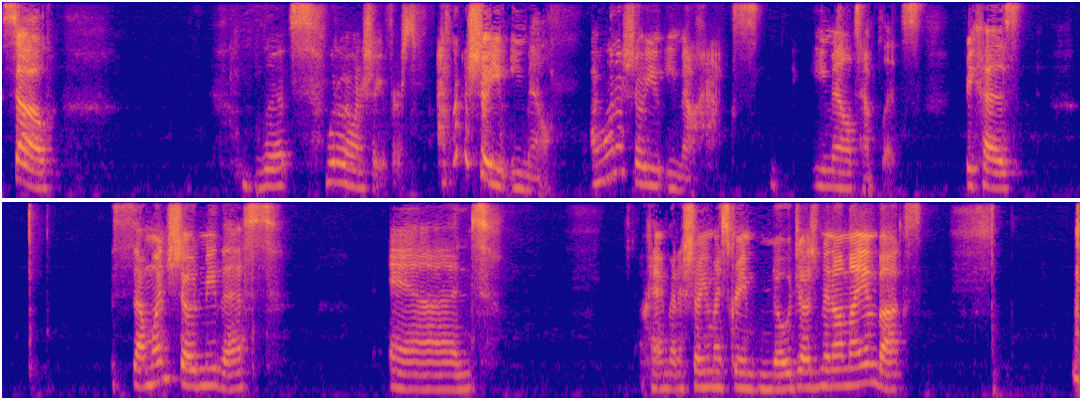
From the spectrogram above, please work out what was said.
so let's, what do I want to show you first? I want to show you email. I want to show you email hacks, email templates, because someone showed me this and okay, I'm going to show you my screen. No judgment on my inbox.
